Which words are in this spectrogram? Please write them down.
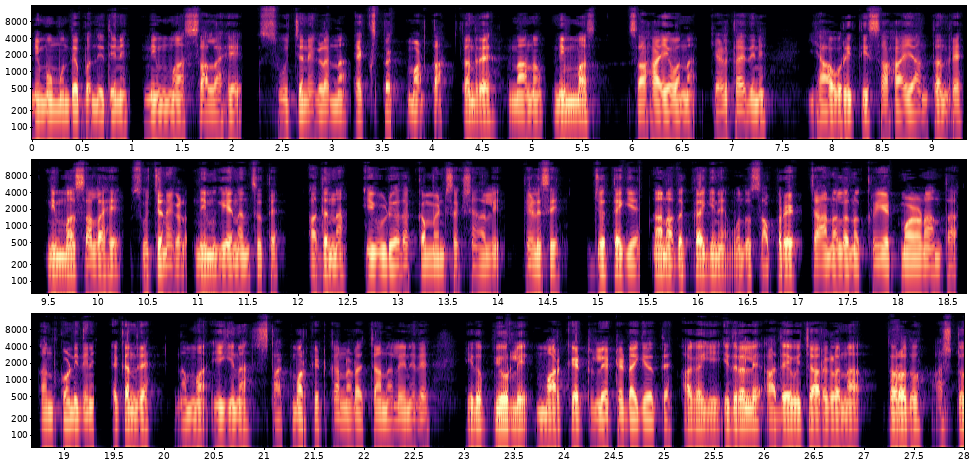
ನಿಮ್ಮ ಮುಂದೆ ಬಂದಿದ್ದೀನಿ. ನಿಮ್ಮ ಸಲಹೆ ಸೂಚನೆಗಳನ್ನ ಎಕ್ಸ್ಪೆಕ್ಟ್ ಮಾಡ್ತಾ. ಅಂದ್ರೆ ನಾನು ನಿಮ್ಮ ಸಹಾಯವನ್ನ ಕೇಳ್ತಾ ಇದ್ದೀನಿ. ಯಾವ ರೀತಿ ಸಹಾಯ ಅಂತಂದ್ರೆ ನಿಮ್ಮ ಸಲಹೆ ಸೂಚನೆಗಳು. ನಿಮ್ಗೆ ಏನನ್ಸುತ್ತೆ ಅದನ್ನ ಈ ವಿಡಿಯೋದ ಕಮೆಂಟ್ ಸೆಕ್ಷನ್ ಅಲ್ಲಿ ತಿಳಿಸಿ. ಜೊತೆಗೆ ನಾನು ಅದಕ್ಕಾಗಿನೇ ಒಂದು ಸಪರೇಟ್ ಚಾನಲ್ ಅನ್ನು ಕ್ರಿಯೇಟ್ ಮಾಡೋಣ ಅಂತ ಅಂದ್ಕೊಂಡಿದ್ದೀನಿ. ಯಾಕಂದ್ರೆ ನಮ್ಮ ಈಗಿನ ಸ್ಟಾಕ್ ಮಾರ್ಕೆಟ್ ಕನ್ನಡ ಚಾನಲ್ ಏನಿದೆ, ಇದು ಪ್ಯೂರ್ಲಿ ಮಾರ್ಕೆಟ್ ರಿಲೇಟೆಡ್ ಆಗಿರುತ್ತೆ. ಹಾಗಾಗಿ ಇದರಲ್ಲೇ ಅದೇ ವಿಚಾರಗಳನ್ನ ತರೋದು ಅಷ್ಟು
